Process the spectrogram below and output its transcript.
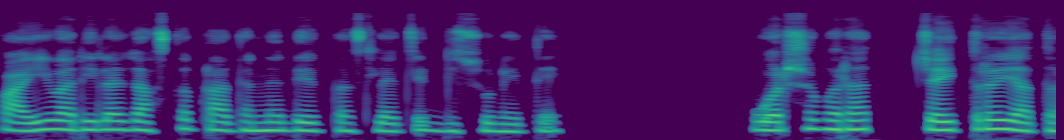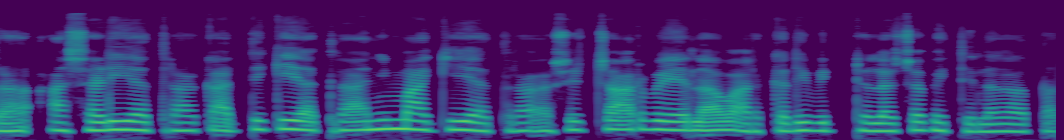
पायी वारीला जास्त प्राधान्य देत असल्याचे दिसून येते. वर्षभरात चैत्र यात्रा आषाढी यात्रा कार्तिकी यात्रा आणि माघी यात्रा असे चार वेळेला वारकरी विठ्ठलाच्या भेटीला जातात.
